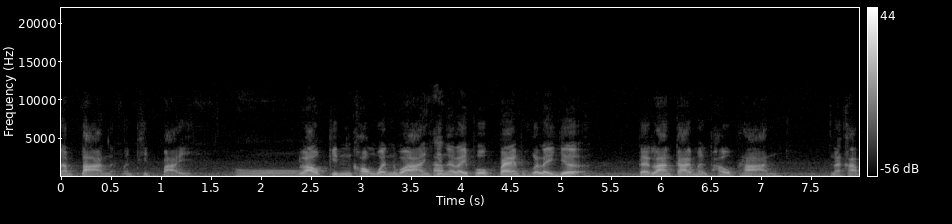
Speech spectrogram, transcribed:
น้ำตาลน่ะมันผิดไป โอ้ เรากินของหวานหวานๆครับ กินอะไรพวกแป้งพวกอะไรเยอะ แต่ร่างกายมันเผาผลาญนะครับ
